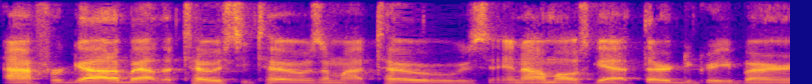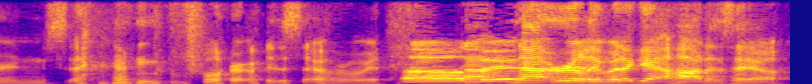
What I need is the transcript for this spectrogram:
I forgot about the toasty toes on my toes and almost got third degree burns before it was over with. Uh, not, man, not really, but it got hot as hell.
